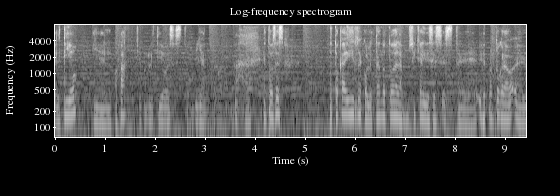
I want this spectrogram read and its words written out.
el tío y el papá, que bueno, el tío es este villano, pero Entonces, te toca ir recolectando toda la música y dices, este, y de pronto eh,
